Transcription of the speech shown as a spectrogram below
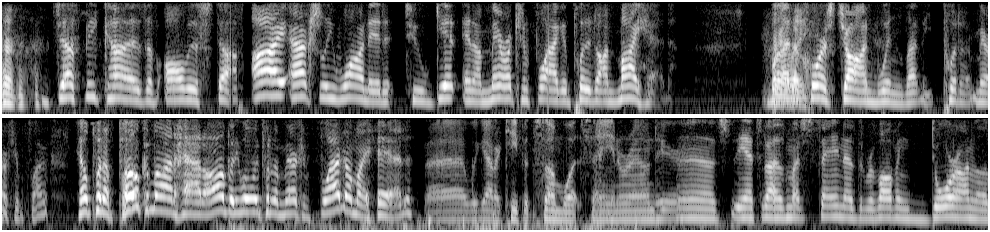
just because of all this stuff. I actually wanted to get an American flag and put it on my head. But Really? of course, John wouldn't let me put an American flag. He'll put a Pokemon hat on, but he won't let me put an American flag on my head. Uh, we got to keep it somewhat sane around here. Uh, it's, yeah, it's about as much sane as the revolving door on the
